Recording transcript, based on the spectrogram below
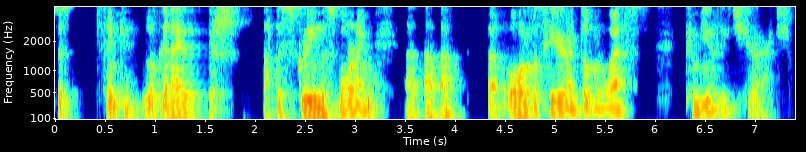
Just thinking, looking out at the screen this morning at, at, at all of us here in Dublin West Community Church,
